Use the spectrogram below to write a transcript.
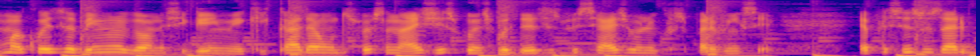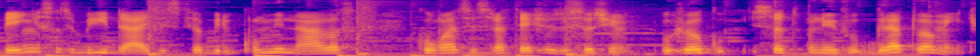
Uma coisa bem legal nesse game é que cada um dos personagens dispõe de poderes especiais únicos para vencer. É preciso usar bem essas habilidades e saber combiná-las com as estratégias do seu time. O jogo está disponível gratuitamente.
